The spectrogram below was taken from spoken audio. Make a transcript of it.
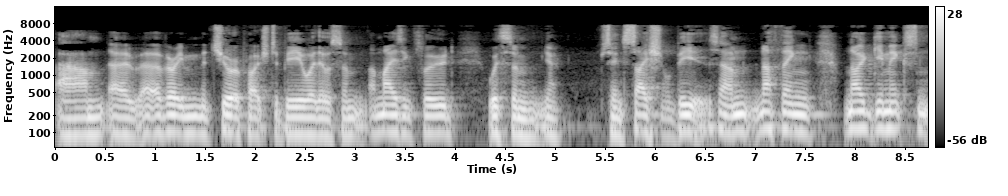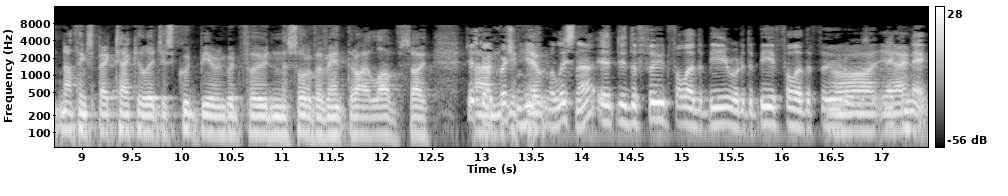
um, a, a very mature approach to beer where there was some amazing food with some, you know, sensational beers. Um, nothing, no gimmicks, nothing spectacular, just good beer and good food and the sort of event that I love. So, just got um, a question here from a listener: uh, Did the food follow the beer, or did the beer follow the food, oh, or neck and neck?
